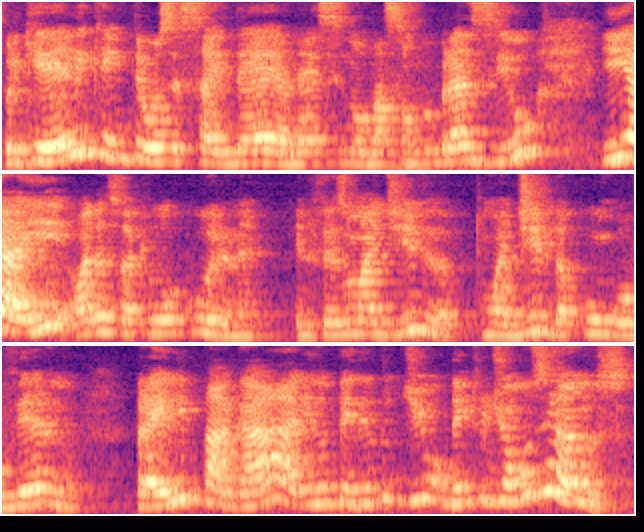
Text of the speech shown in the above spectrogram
porque ele quem trouxe essa ideia, né, essa inovação para o Brasil. E aí, olha só que loucura, né? Ele fez uma dívida, uma dívida com o governo para ele pagar ali no período de dentro de 11 anos.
